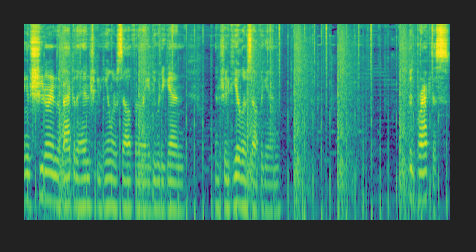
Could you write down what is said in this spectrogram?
I can shoot her in the back of the head and she can heal herself, and then I can do it again, and she can heal herself again. Good practice.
